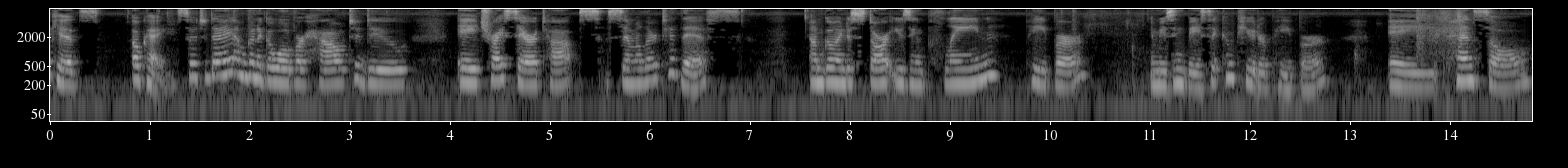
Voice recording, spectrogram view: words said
kids. Okay, so today I'm going to go over how to do a Triceratops similar to this. I'm going to start using plain paper. I'm using basic computer paper, a pencil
